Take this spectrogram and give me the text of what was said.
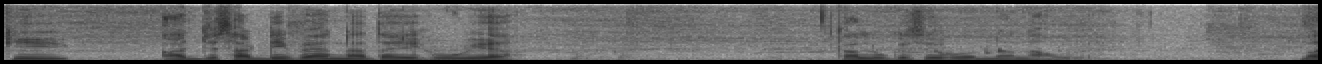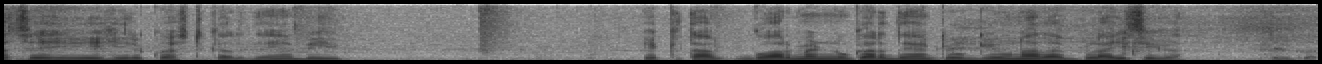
ਕਿ ਅੱਜ ਸਾਡੀ ਭੈਣ ਨਾਲ ਤਾਂ ਇਹ ਹੋ ਗਿਆ। ਕੱਲ੍ਹ ਨੂੰ ਕਿਸੇ ਹੋਰ ਨਾਲ ਨਾ ਹੋਵੇ। ਬਸ ਇਹੀ ਇਹੀ ਰਿਕੁਐਸਟ ਕਰਦੇ ਆਂ ਵੀ ਇੱਕ ਤਾਂ ਗਵਰਨਮੈਂਟ ਨੂੰ ਕਰਦੇ ਆਂ ਕਿਉਂਕਿ ਉਹਨਾਂ ਦਾ ਅਪਲਾਈ ਸੀਗਾ। ਬਿਲਕੁਲ।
